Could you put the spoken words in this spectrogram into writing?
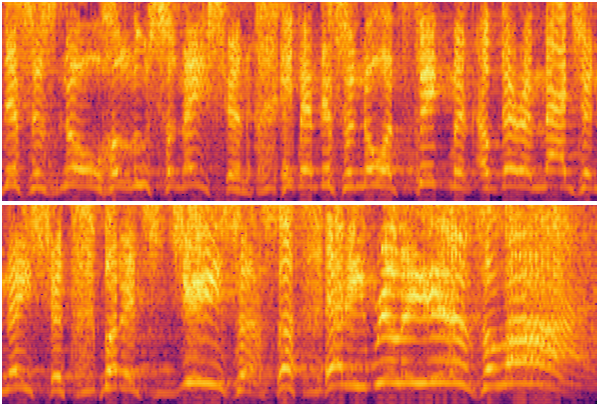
this is no hallucination. Amen. This is no figment of their imagination, but it's Jesus. Uh, and he really is alive.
